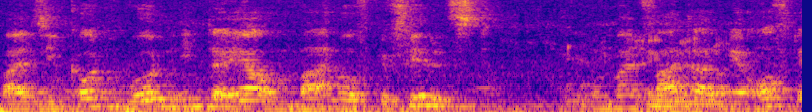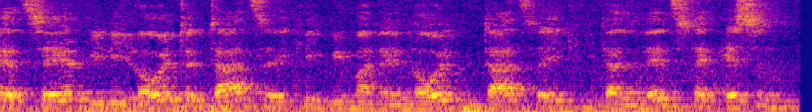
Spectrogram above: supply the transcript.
weil sie konnten, wurden hinterher am Bahnhof gefilzt. Und mein Vater hat mir oft erzählt, wie die Leute tatsächlich, wie man den Leuten tatsächlich das letzte Essen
